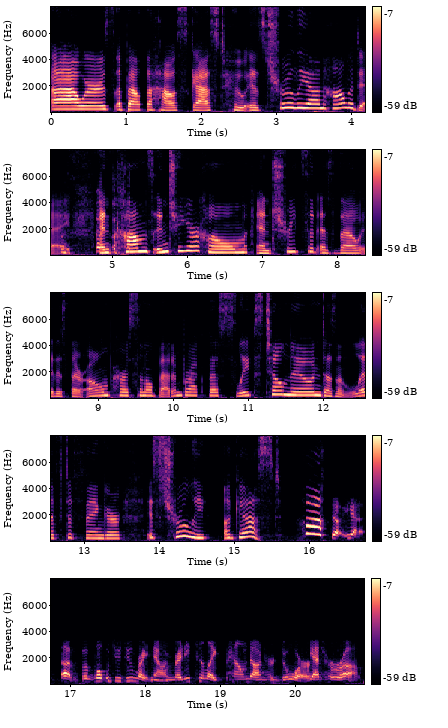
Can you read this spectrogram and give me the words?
hours about the house guest who is truly on holiday and comes into your home and treats it as though it is their own personal bed and breakfast, sleeps till noon, doesn't lift a finger, is truly a guest. So yeah, uh, but what would you do right now? I'm ready to like pound on her door, get her up.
